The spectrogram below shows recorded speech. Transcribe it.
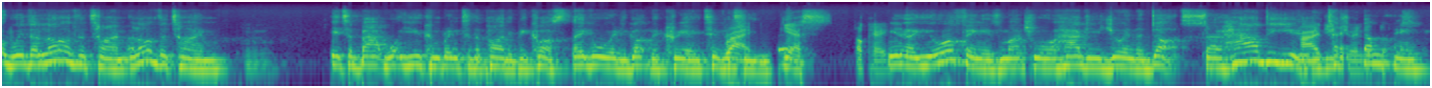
With a lot of the time, a lot of the time, it's about what you can bring to the party because they've already got the creativity. Right. there. Yes. Okay. You know, your thing is much more how do you join the dots? So how do you How do you take join the dots? something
